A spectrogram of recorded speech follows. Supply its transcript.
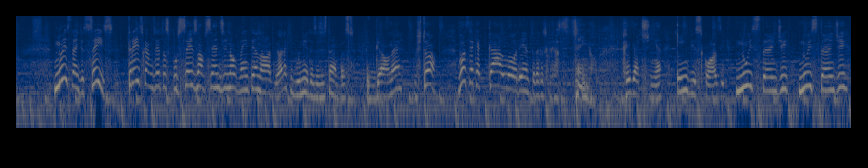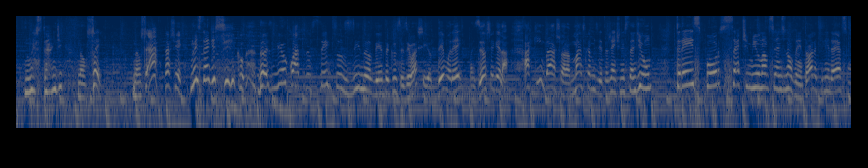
no stand 6, três camisetas por 6,999. Olha que bonitas as estampas. Legal, né? Gostou? Você que é calorenta, daquelas que assim, ó, regatinha em viscose, no stand, no stand, no stand, não sei, não sei. Ah, achei. No stand 5, 2.490 cruzeiros. Eu achei, eu demorei, mas eu cheguei lá. Aqui embaixo, olha, mais camiseta, gente, no stand 1, 3 por 7.990. Olha que linda essa.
